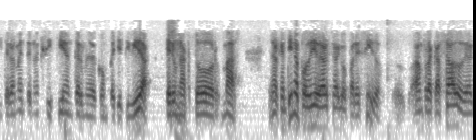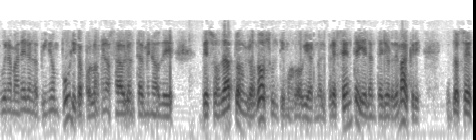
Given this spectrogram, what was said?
literalmente no existía en términos de competitividad, era un actor más. En Argentina podría darse algo parecido. Han fracasado de alguna manera en la opinión pública, por lo menos hablo en términos de, de esos datos, los dos últimos gobiernos, el presente y el anterior de Macri. Entonces,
